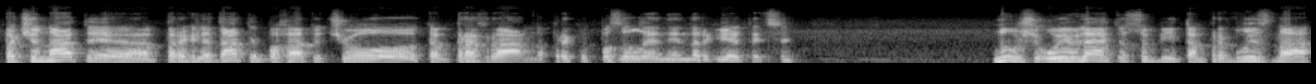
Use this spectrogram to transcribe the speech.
починати е, переглядати багато чого там програм, наприклад, по зеленій енергетиці. Ну ж уявляєте собі, там приблизно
